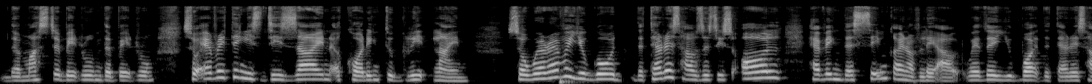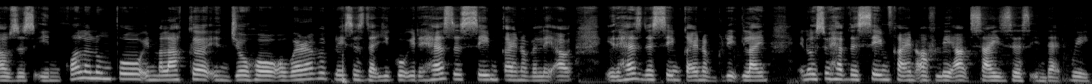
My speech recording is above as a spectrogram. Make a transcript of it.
the master bedroom the bedroom. So everything is designed according to grid line. So wherever you go the terrace houses is all having the same kind of layout whether you bought the terrace houses in kuala lumpur in malacca in johor or wherever places that you go it has the same kind of a layout. It has the same kind of grid line and also have the same kind of layout sizes in that way.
